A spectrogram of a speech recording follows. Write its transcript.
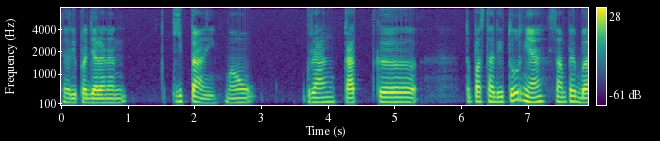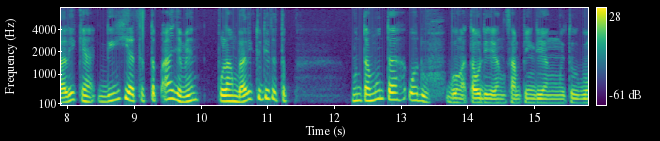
Dari perjalanan kita nih mau berangkat ke tempat study tournya sampai baliknya dia tetap aja men. Pulang balik tuh dia tetap muntah-muntah. Waduh gue nggak tahu deh yang samping dia yang itu gue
